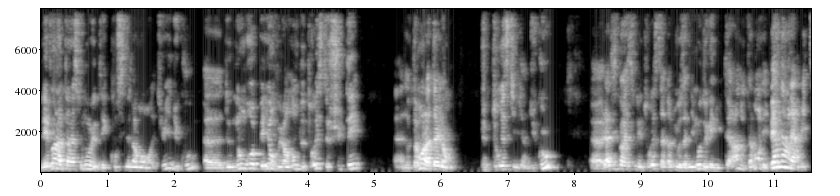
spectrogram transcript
Les vols internationaux étaient considérablement réduits. Du coup, euh, de nombreux pays ont vu leur nombre de touristes chuter, euh, notamment la Thaïlande. Plus de touristes qui viennent. Du coup, euh, la disparition des touristes a permis aux animaux de gagner du terrain, notamment les Bernard l'ermite,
